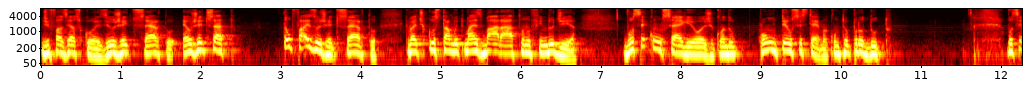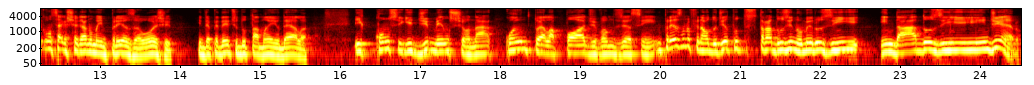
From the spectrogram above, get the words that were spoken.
de fazer as coisas. E o jeito certo é o jeito certo. Então, faz o jeito certo, que vai te custar muito mais barato no fim do dia. Você consegue hoje, quando com o teu sistema, com o teu produto, você consegue chegar numa empresa hoje, independente do tamanho dela, e conseguir dimensionar quanto ela pode, vamos dizer assim. Empresa, no final do dia, tudo se traduz em números e em dados e em dinheiro.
